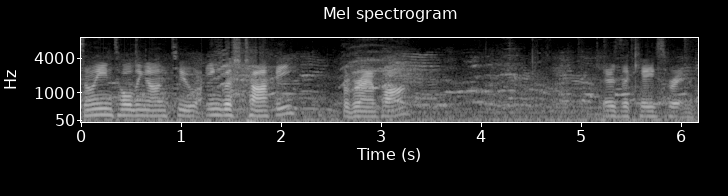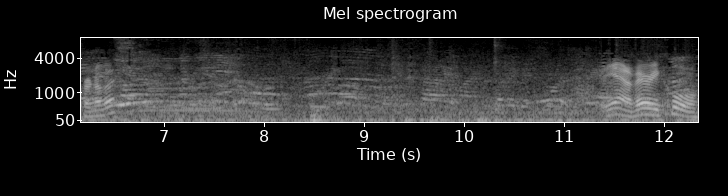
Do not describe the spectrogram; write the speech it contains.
Selene's holding on to English toffee for Grandpa. There's the case right in front of us. Yeah, very cool.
